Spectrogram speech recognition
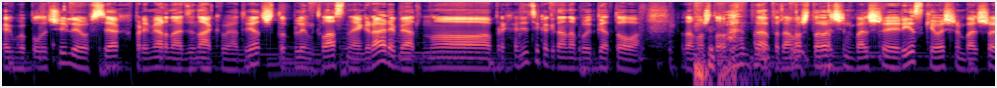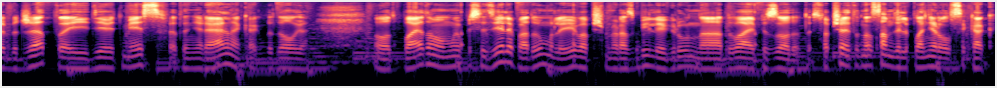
как бы получили у всех примерно одинаковый ответ, что, блин, классная игра, ребят, но приходите, когда она будет готова. Потому что, да, потому что очень большие риски, очень большой бюджет, и 9 месяцев это нереально, как бы долго. Вот, поэтому мы посидели, подумали и, в общем, разбили игру на два эпизода. То есть, вообще, это на самом деле планировался как,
